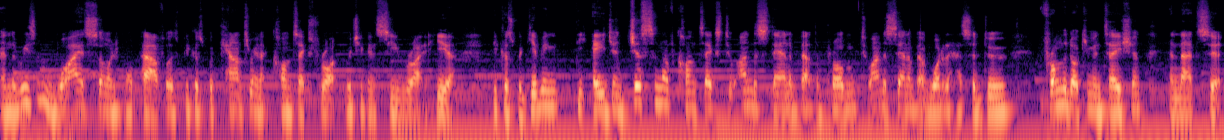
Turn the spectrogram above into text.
And the reason why it's so much more powerful is because we're countering that context rot, which you can see right here, because we're giving the agent just enough context to understand about the problem, to understand about what it has to do from the documentation, and that's it.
